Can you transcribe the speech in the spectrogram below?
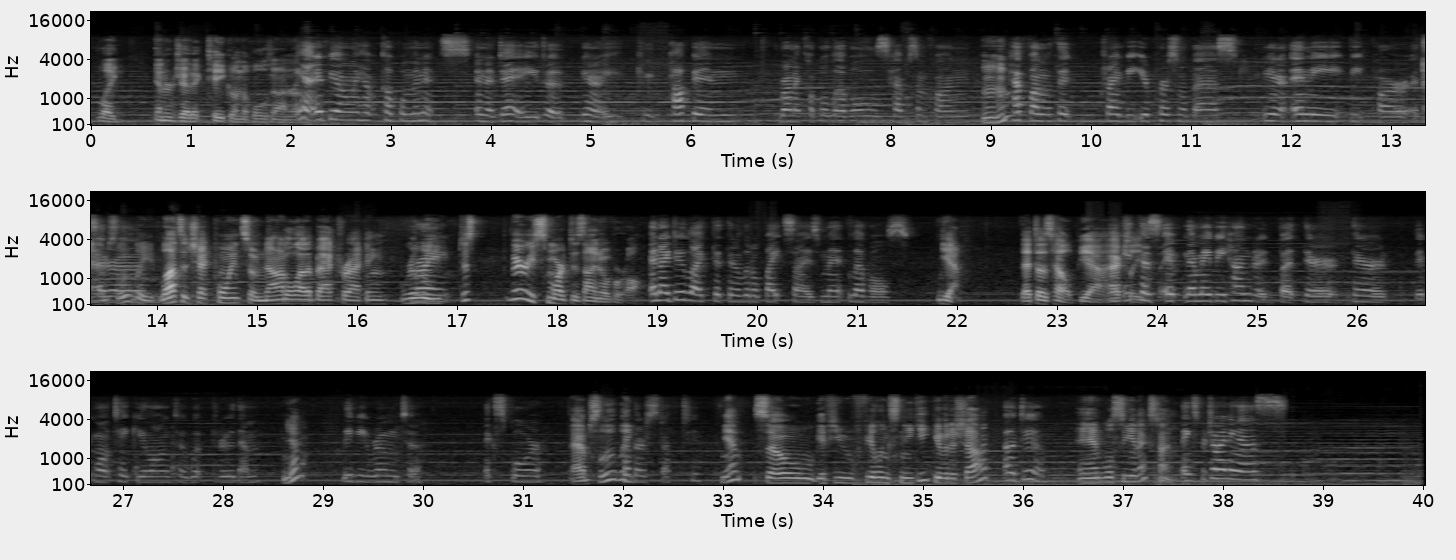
like energetic take on the whole genre. yeah, if you only have a couple minutes in a day to, you know, you can pop in, run a couple levels, have some fun, Mhm. have fun with it, try and beat your personal best, you know, any beat part, etc. Absolutely. Lots of checkpoints, so not a lot of backtracking. Really, Right. just very smart design overall. And I do like that they're little bite-sized levels. Yeah, that does help. Yeah, actually. because it, there may be hundred, but they're they're it won't take you long to whip through them. Yeah, Leave you room to explore absolutely. other stuff too. Yeah, so if you're feeling sneaky, give it a shot, Oh, do and we'll see you next time. thanks for joining us.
